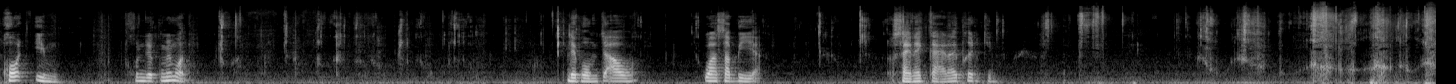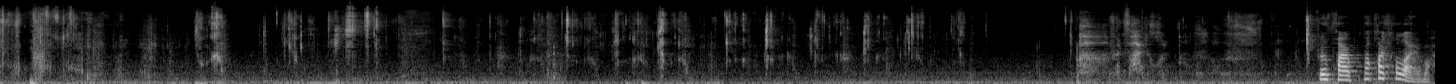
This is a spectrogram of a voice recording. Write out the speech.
โค ตรอิ่ม คนเดียวก็ไม่หมด เดี๋ยวผมจะเอา วาซาบิอะใส่ในไก่แล้วให้เพื่อนกิน เฟรนฟรายทุกคนเฟรนฟรายไม่ค่อยเท่าไหร่ว่ะ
